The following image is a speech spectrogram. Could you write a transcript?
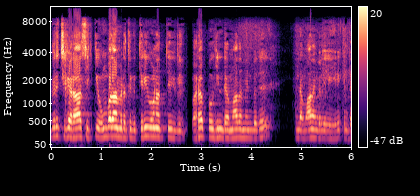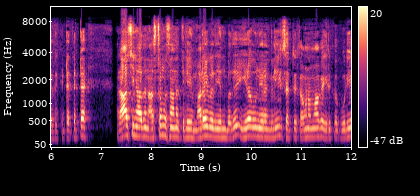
விருச்சிக ராசிக்கு ஒன்பதாம் இடத்துக்கு திரிகோணத்தில் வரப்போகின்ற மாதம் என்பது இந்த மாதங்களில் இருக்கின்றது. கிட்டத்தட்ட ராசிநாதன் அஷ்டமசானத்திலே மறைவது என்பது இரவு நேரங்களில் சற்று கவனமாக இருக்கக்கூடிய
